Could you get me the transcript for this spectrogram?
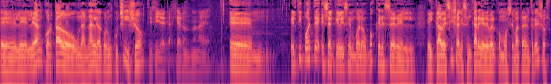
eh, le, le han cortado una nalga con un cuchillo. Sí, sí, le tajearon una idea. Eh, el tipo este es el que le dicen, bueno, ¿vos querés ser el, el cabecilla que se encargue de ver cómo se matan entre ellos?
